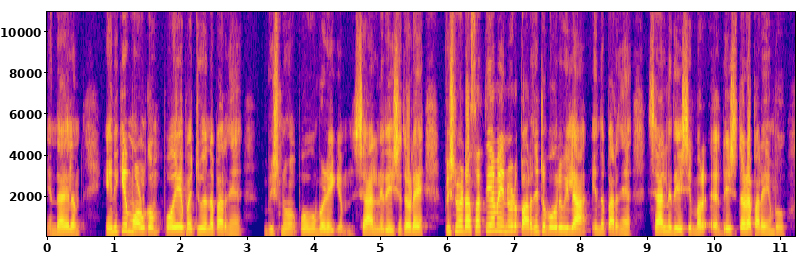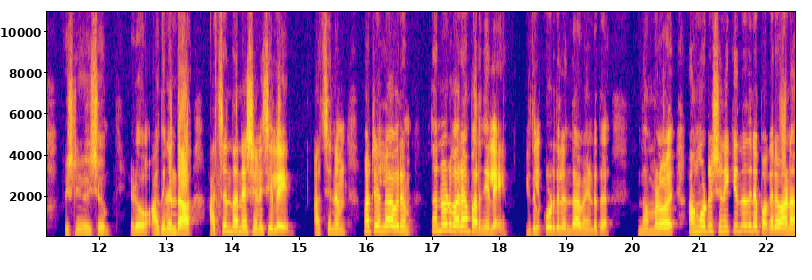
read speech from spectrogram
എന്തായാലും എനിക്കും മോൾക്കും പോയേ പറ്റൂ എന്ന് പറഞ്ഞ് വിഷ്ണു പോകുമ്പോഴേക്കും ശാലിനി ദേഷ്യത്തോടെ വിഷ്ണു ഏട്ടാ സത്യാമ്മ എന്നോട് പറഞ്ഞിട്ട് പോലുമില്ല എന്ന് പറഞ്ഞ് ശാലിനി ദേഷ്യം ദേഷ്യത്തോടെ പറയുമ്പോൾ വിഷ്ണു ചോദിച്ചു എടോ അതിനെന്താ? അച്ഛൻ തന്നെ ക്ഷണിച്ചില്ലേ? അച്ഛനും മറ്റെല്ലാവരും തന്നോട് വരാൻ പറഞ്ഞില്ലേ? ഇതിൽ കൂടുതൽ എന്താ വേണ്ടത്? നമ്മളെ അങ്ങോട്ട് ക്ഷണിക്കുന്നതിന് പകരമാണ്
